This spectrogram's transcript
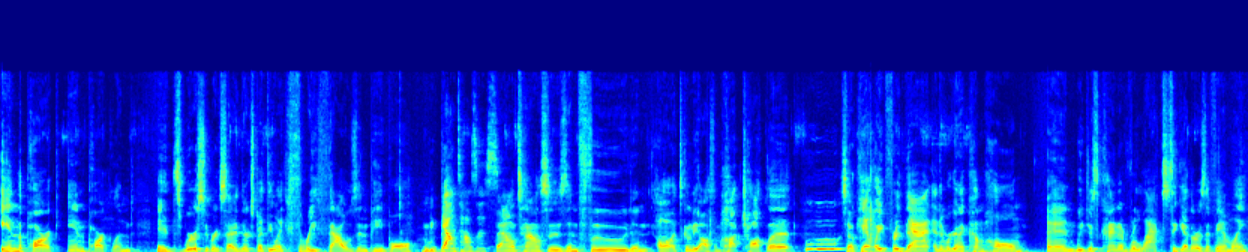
in the park in Parkland. It's we're super excited. They're expecting like three thousand people. Gonna be bounce houses. bounce houses and food and oh it's gonna be awesome hot chocolate so can't wait for that and then we're gonna come home and we just kind of relax together as a family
